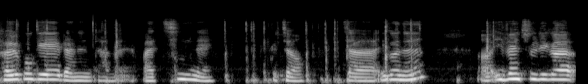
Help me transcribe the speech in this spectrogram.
결국에 라는 단어예요. 마침내. 그쵸? 자, 이거는 어, eventually가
